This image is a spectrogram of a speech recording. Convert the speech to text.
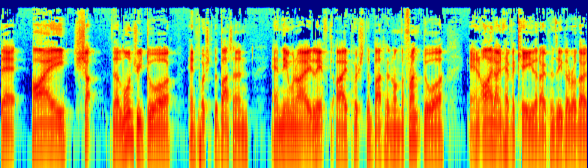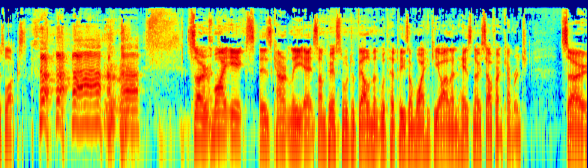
that I shut the laundry door and pushed the button, and then when I left, I pushed the button on the front door. And I don't have a key that opens either of those locks. So my ex is currently at some personal development with hippies on Waiheke Island, has no cell phone coverage. So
